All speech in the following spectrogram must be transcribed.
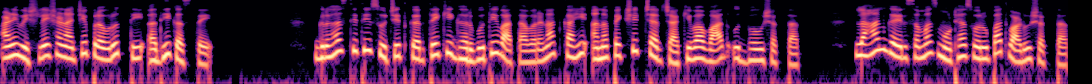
आणि विश्लेषणाची प्रवृत्ती अधिक असते. ग्रहस्थिती सूचित करते की घरगुती वातावरणात काही अनपेक्षित चर्चा किंवा वाद उद्भवू शकतात. लहान गैरसमज मोठ्या स्वरूपात वाढू शकतात.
